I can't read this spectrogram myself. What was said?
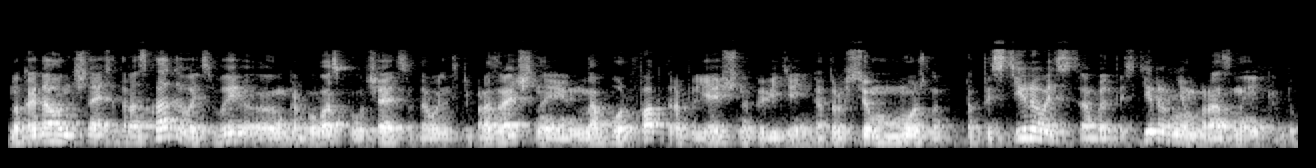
Но когда вы начинаете это раскладывать, вы, э, как бы у вас получается довольно-таки прозрачный набор факторов, влияющих на поведение, который все можно протестировать, с АБ-тестированием, разные, как бы,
